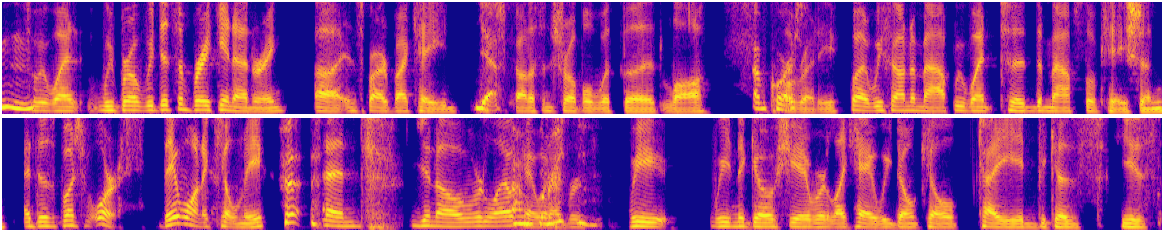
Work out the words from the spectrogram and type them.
Mhm. So we went we broke we did some breaking and entering, uh, inspired by Cade. which Yes, Got us in trouble with the law of course. already. But we found a map. We went to the map's location and there's a bunch of orcs. They want to kill me. and you know, we're like, okay, whatever we we negotiated. We're like, hey, we don't kill Kaid because he's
